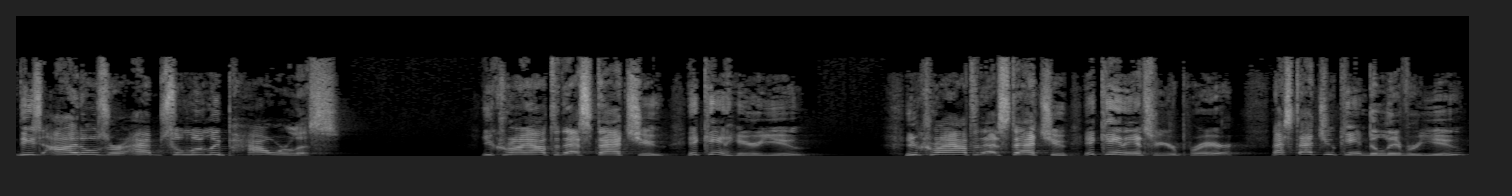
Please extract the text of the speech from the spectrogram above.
These idols are absolutely powerless. You cry out to that statue, it can't hear you. You cry out to that statue, it can't answer your prayer. That statue can't deliver you.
